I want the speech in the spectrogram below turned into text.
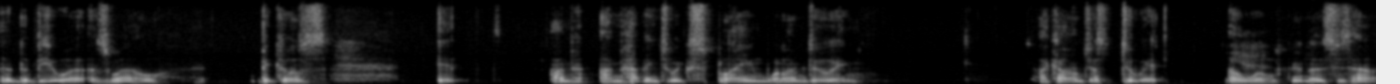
uh, the viewer as well, because I'm I'm having to explain what I'm doing. I can't just do it. Oh well, you know, this is how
